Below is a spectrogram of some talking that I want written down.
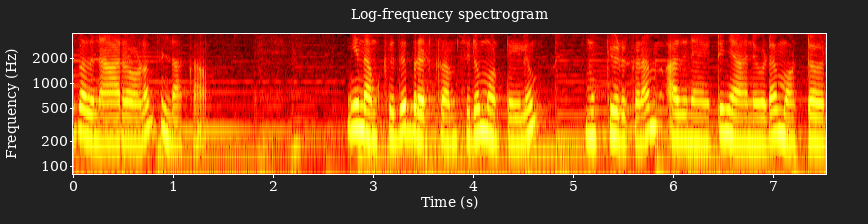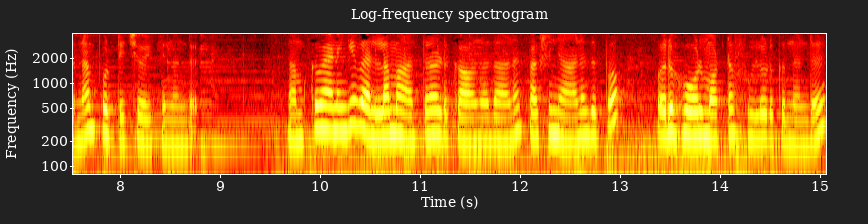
പതിനാറോളം ഉണ്ടാക്കാം. ഇനി നമുക്കിത് ബ്രെഡ് ക്രംസിലും മുട്ടയിലും മുക്കിയെടുക്കണം. അതിനായിട്ട് ഞാനിവിടെ മുട്ട ഒരെണ്ണം പൊട്ടിച്ചൊഴിക്കുന്നുണ്ട് നമുക്ക് വേണമെങ്കിൽ വെള്ളം മാത്രം എടുക്കാവുന്നതാണ്. പക്ഷെ ഞാനിതിപ്പോൾ ഒരു ഹോൾ മുട്ട ഫുൾ എടുക്കുന്നുണ്ട്.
